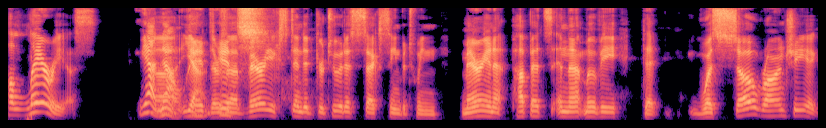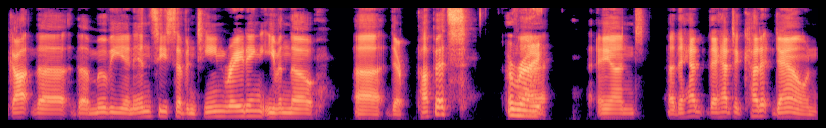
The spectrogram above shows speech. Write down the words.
Hilarious. Yeah, no. Uh, yeah, it- there's it's- a very extended gratuitous sex scene between marionette puppets in that movie that was so raunchy it got the the movie an NC-17 rating even though uh they're puppets. Right. Uh, and uh, they had they had to cut it down.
